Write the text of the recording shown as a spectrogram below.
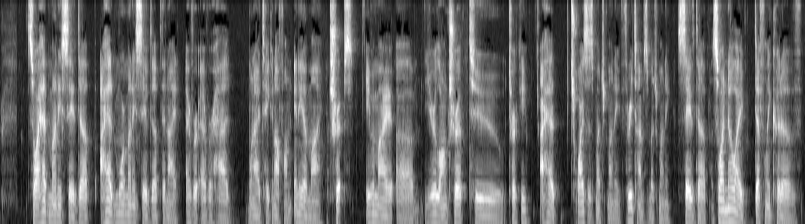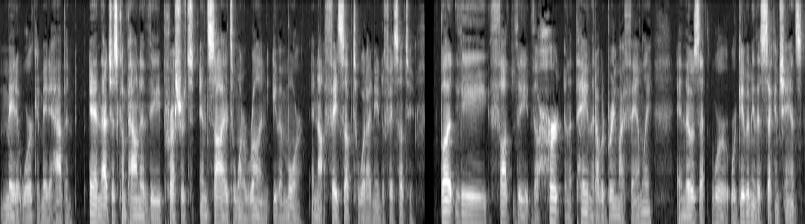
So I had money saved up. I had more money saved up than I'd ever ever had when I had taken off on any of my trips even my um, year long trip to Turkey, I had twice as much money, three times as much money saved up. So I know I definitely could have made it work and made it happen. And that just compounded the pressure inside to want to run even more and not face up to what I needed to face up to. But the thought, the the hurt and the pain that I would bring my family and those that were were giving me the second chance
